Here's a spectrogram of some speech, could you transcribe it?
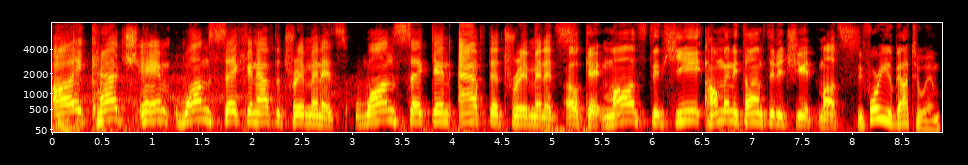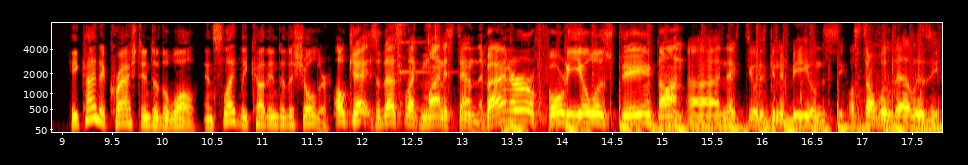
I catch him one second after three minutes. One second after three minutes. Okay, Mods, did he... How many times did he cheat, Mods? Before you got to him, he kinda crashed into the wall and slightly cut into the shoulder. Okay, so that's like minus 10 then. Banner, 40 USD, done. Uh, next dude is gonna be, let me see. I'll start with uh, Lizzie.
